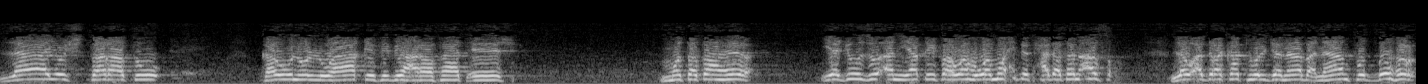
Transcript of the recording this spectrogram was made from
لا يشترط كون الواقف بعرفات إيش؟ متطهر. يجوز أن يقف وهو محدث حدثا أصغر. لو أدركته الجنابة نام في الظهر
